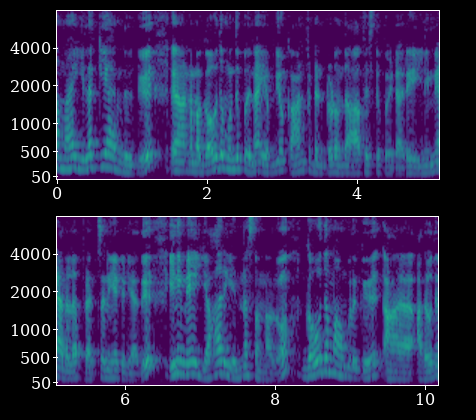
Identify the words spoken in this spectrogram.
நம்ம இலக்கியா இருந்துட்டு நம்ம கௌதம் வந்து பார்த்தீங்கன்னா எப்படியோ கான்ஃபிடென்ட்டோட வந்து ஆஃபீஸ்க்கு போயிட்டாரு. இனிமே அதெல்லாம் பிரச்சனையே கிடையாது. இனிமே யார் என்ன சொன்னாலும் கௌதம் அவங்களுக்கு அதாவது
